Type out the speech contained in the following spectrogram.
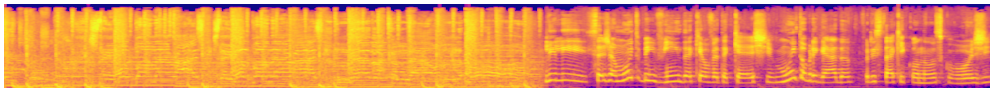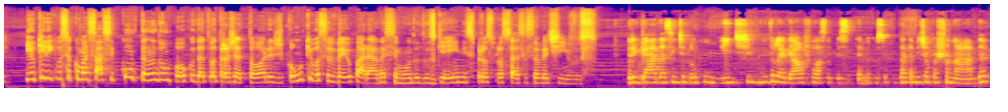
Don't Stay up on that rise, stay up on that rise, never come down. Oh. Lili, seja muito bem-vinda aqui ao VTcast. Muito obrigada por estar aqui conosco hoje. E eu queria que você começasse contando um pouco da tua trajetória, de como que você veio parar nesse mundo dos games para os processos seletivos. Obrigada, Cintia, pelo convite. Muito legal falar sobre esse tema que eu sou completamente apaixonada.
